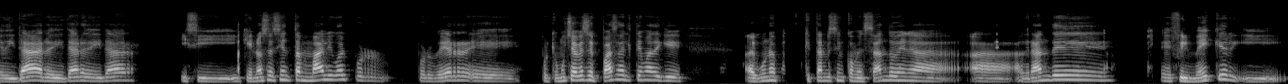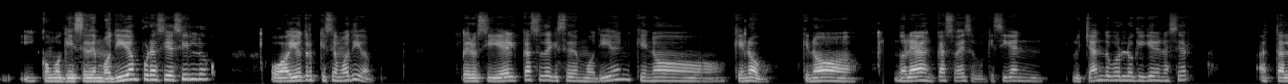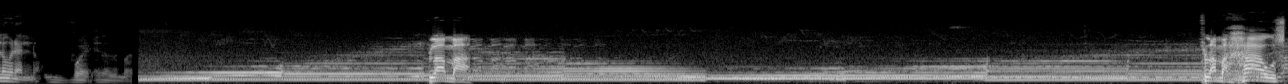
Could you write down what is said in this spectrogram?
editar, editar, editar, y, si, y que no se sientan mal igual por, por ver, eh, porque muchas veces pasa el tema de que algunos que están recién comenzando ven a, a, grandes eh, filmmakers y, y como que se desmotivan, por así decirlo, o hay otros que se motivan. Pero si es el caso de que se desmotiven, que no, que no, que no, no le hagan caso a eso, que sigan luchando por lo que quieren hacer hasta lograrlo. Bueno, hermano. Flama. Flama House.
